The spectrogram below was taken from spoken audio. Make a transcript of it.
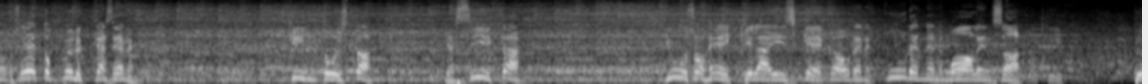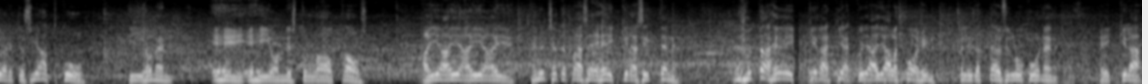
Onko se Eetu Pylkkäsen kintuista. Ja siitä Juuso Heikkilä iskee kauden kuudennen maalinsa. Pyöritys jatkuu. Tiihonen ei, ei onnistu laukaus. Ai ai ai ai. Ja nyt sieltä pääsee Heikkilä sitten. Tämä Heikkilä, kiekko jää jalkoihin. Selitä täysin lukuinen. Heikkilä,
